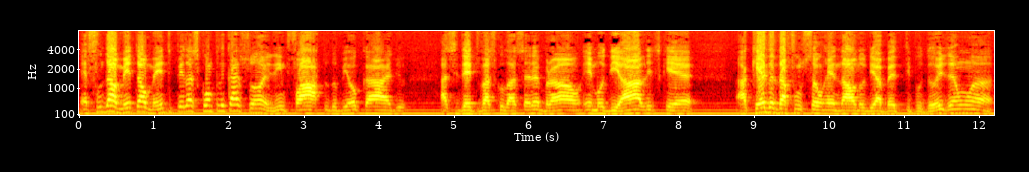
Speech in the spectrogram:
é fundamentalmente pelas complicações, infarto do miocárdio, acidente vascular cerebral, hemodiálise, que é a queda da função renal no diabetes tipo 2 é uma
